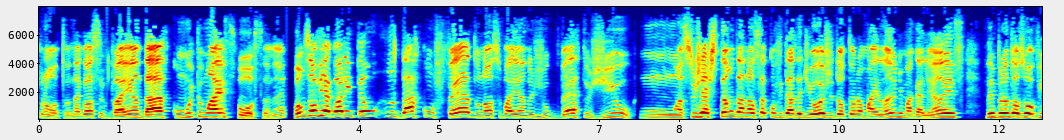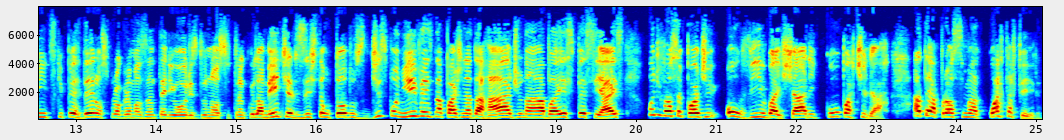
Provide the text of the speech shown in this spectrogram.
pronto, o negócio vai andar com muito mais força, né? Vamos ouvir agora, então, Andar com Fé, do nosso baiano Gilberto Gil, uma sugestão da nossa convidada de hoje, doutora Mailane Magalhães. Lembrando aos ouvintes que perderam os programas anteriores do nosso Tranquilamente, eles estão todos disponíveis na página da rádio, na aba Especiais, onde você pode ouvir, baixar e compartilhar. Até a próxima quarta-feira.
